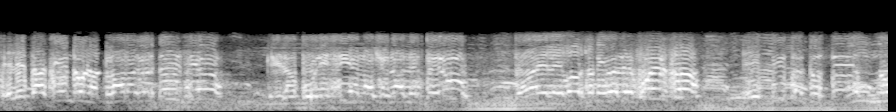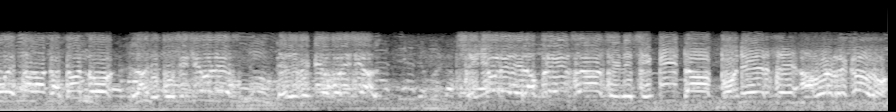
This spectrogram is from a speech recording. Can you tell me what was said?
Se le está haciendo una clara advertencia que la Policía Nacional del Perú va a elevar su nivel de fuerza vista que usted no está acatando las disposiciones del efectivo policial. Señores de la prensa, se les invita a ponerse a buen recaudo.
